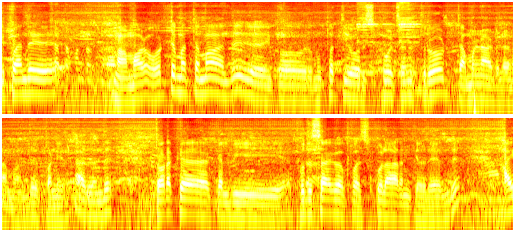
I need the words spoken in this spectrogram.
இப்போ வந்து ஒட்டுமொத்தமாக வந்து இப்போ ஒரு முப்பத்தி ஒரு ஸ்கூல்ஸ் வந்து த்ரூஅவுட் தமிழ்நாட்டில் நம்ம வந்து பண்ணியிருக்கோம். அது வந்து தொடக்க கல்வி புதுசாக இப்போ ஸ்கூல் ஆரம்பிக்கிறதுலேருந்து high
